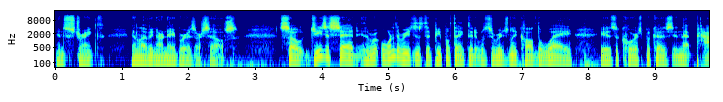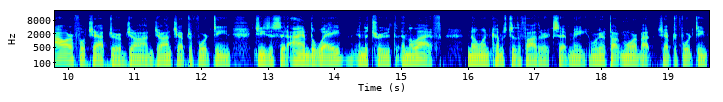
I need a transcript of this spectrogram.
and strength, and loving our neighbor as ourselves. So Jesus said one of the reasons that people think that it was originally called the way is of course because in that powerful chapter of John, John chapter 14, Jesus said, "I am the way and the truth and the life. No one comes to the Father except me." We're going to talk more about chapter 14,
